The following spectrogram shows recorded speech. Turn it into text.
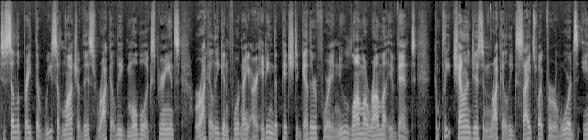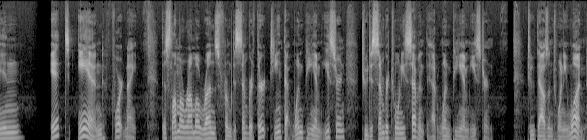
To celebrate the recent launch of this Rocket League mobile experience, Rocket League and Fortnite are hitting the pitch together for a new Llama Rama event. Complete challenges in Rocket League Sideswipe for rewards in it and Fortnite. This Llama Rama runs from December 13th at 1 p.m. Eastern to December 27th at 1 p.m. Eastern. 2021.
